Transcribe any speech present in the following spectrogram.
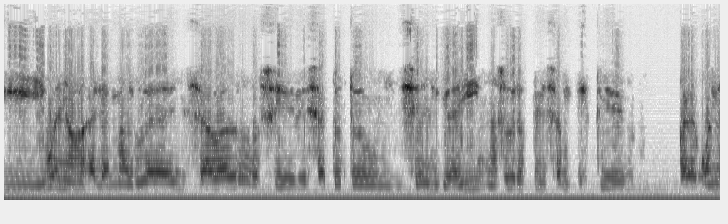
y bueno, a la madrugada del sábado se desató todo un incendio ahí. Nosotros pensamos, este, para cuando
